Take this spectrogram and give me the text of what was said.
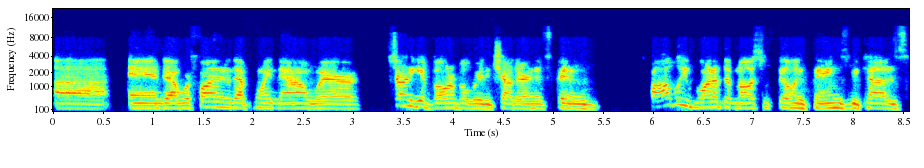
Uh, and uh, we're finally to that point now where starting to get vulnerable with each other. And it's been probably one of the most fulfilling things because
